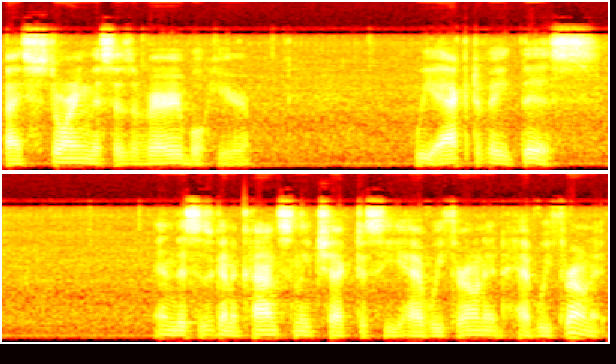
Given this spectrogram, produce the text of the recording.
by storing this as a variable here. We activate this, and this is going to constantly check to see have we thrown it, have we thrown it.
